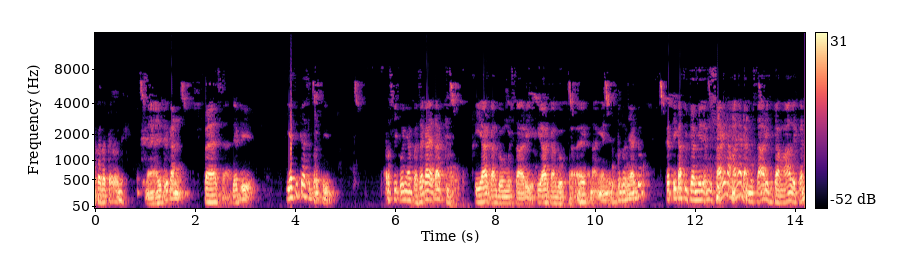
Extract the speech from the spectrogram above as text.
Katakan ini. Nah itu kan bahasa. Jadi ya sudah seperti itu. Resikonya bahasa kayak tadi. Biar ganggu mustari, biar ganggu baik. Nah ini sebetulnya itu ketika sudah milik mustari namanya tidak mustari sudah malik kan.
